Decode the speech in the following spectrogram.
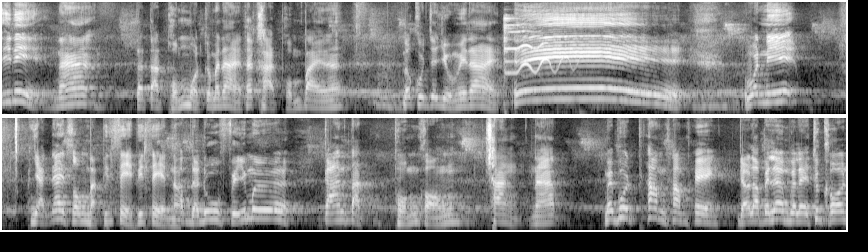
ที่นี่นะฮะแต่ตัดผมหมดก็ไม่ได้ ถ้าขาดผมไปนะ แล้วคุณจะอยู่ไม่ได้วันนี้อยากได้ทรงแบบพิเศษพิเศษหน่อยเดี๋ยวดูฝีมือการตัดผมของช่างนะครับ ไม่พูดพร่ำทำเพลง เดี๋ยวเราไปเริ่มกันเลยทุกคน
